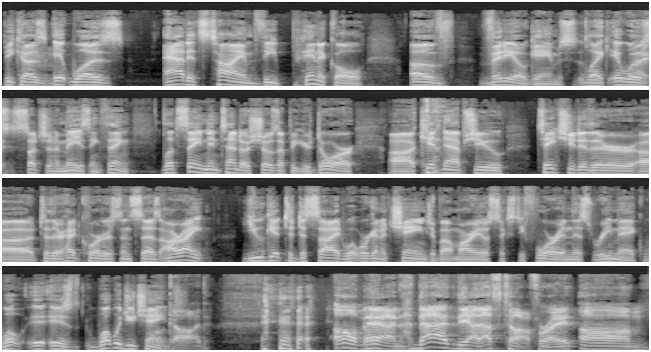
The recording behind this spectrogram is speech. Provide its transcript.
because it was at its time the pinnacle of video games. Like it was Right. such an amazing thing. Let's say Nintendo shows up at your door, uh, kidnaps you, takes you to their uh, to their headquarters, and says, "All right, you get to decide what we're going to change about Mario 64 in this remake. What is what would you change?" Oh? God. oh man, that yeah, that's tough, right? Um,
